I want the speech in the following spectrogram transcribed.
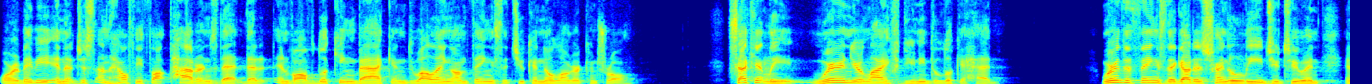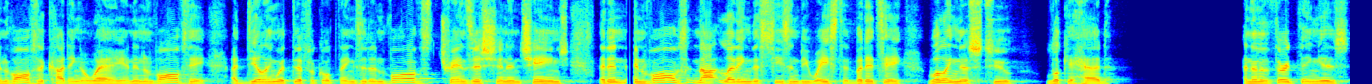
or maybe in just unhealthy thought patterns that, that involve looking back and dwelling on things that you can no longer control? Secondly, where in your life do you need to look ahead? Where are the things that God is trying to lead you to and involves a cutting away and it involves a, a dealing with difficult things. It involves transition and change. It in, involves not letting this season be wasted, but it's a willingness to look ahead. And then the third thing is,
